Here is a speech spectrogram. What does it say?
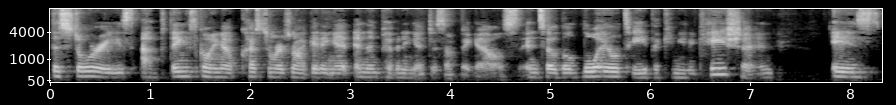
the stories of things going up, customers not getting it, and then pivoting into something else. And so the loyalty, the communication is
